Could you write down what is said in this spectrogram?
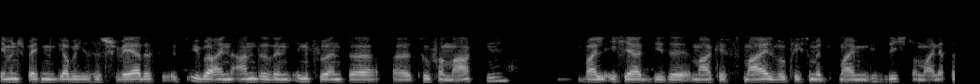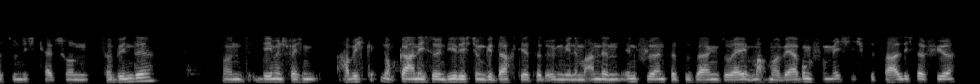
Dementsprechend, glaube ich, ist es schwer, das jetzt über einen anderen Influencer äh, zu vermarkten weil ich ja diese Marke Smile wirklich so mit meinem Gesicht und meiner Persönlichkeit schon verbinde. Und dementsprechend habe ich noch gar nicht so in die Richtung gedacht, jetzt halt irgendwie einem anderen Influencer zu sagen, so, hey, mach mal Werbung für mich, ich bezahle dich dafür.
